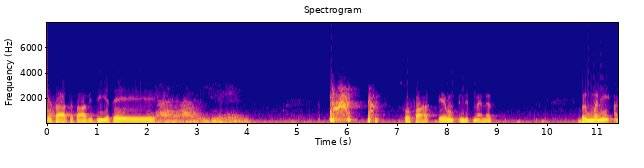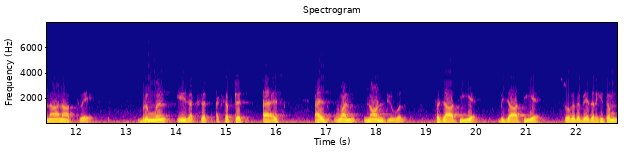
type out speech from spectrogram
यथाथता विधीयते। सो फार एवं इन दिस मैनर ब्रह्मणि अनानात्वे। Brahman is accepted as as one non dual सजातीय, विजातीय स्वगत भेद रहितम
